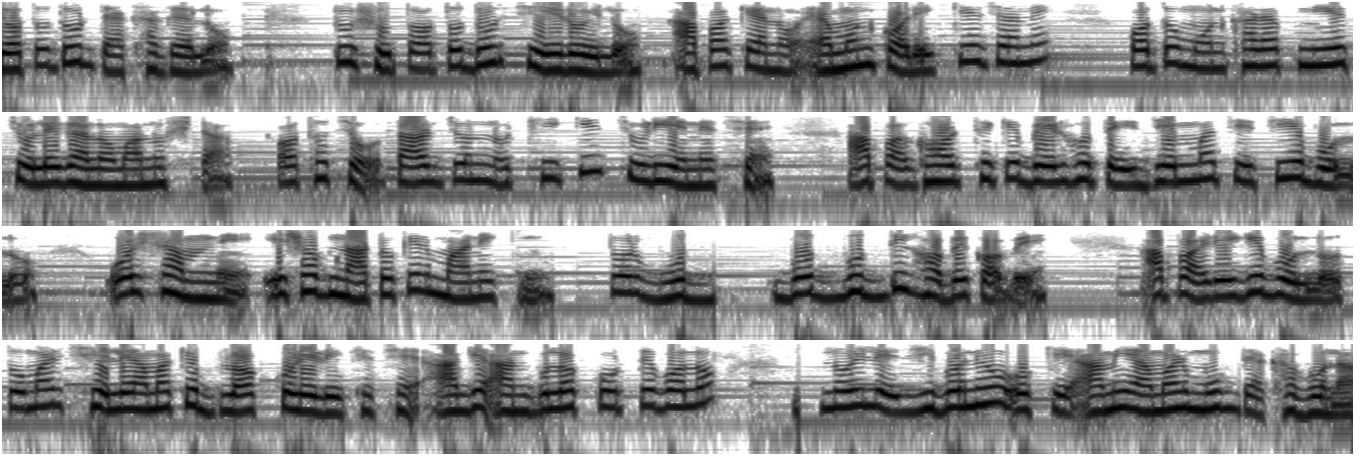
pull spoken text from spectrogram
যতদূর দেখা গেল টুসু ততদূর চেয়ে রইল। আপা কেন এমন করে? কে জানে? কত মন খারাপ নিয়ে চলে গেল মানুষটা। অথচ তার জন্য ঠিকই চুরি এনেছে। আপা ঘর থেকে বের হতেই জেম্মা চেঁচিয়ে বলল, ওর সামনে এসব নাটকের মানে কি? তোর বুদ- বোধ বুদ্ধি হবে কবে? আপা রেগে বলল, তোমার ছেলে আমাকে ব্লক করে রেখেছে। আগে আনব্লক করতে বলো, নইলে জীবনেও ওকে আমি আমার মুখ দেখাবো না।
